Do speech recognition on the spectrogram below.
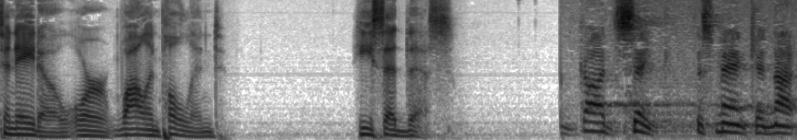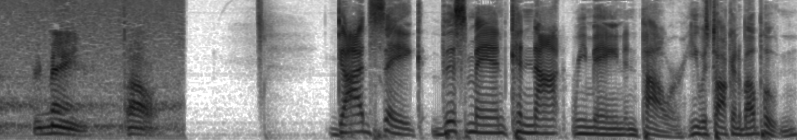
to NATO or while in Poland, he said this For God's sake, this man cannot remain in power. God's sake, this man cannot remain in power. He was talking about Putin.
